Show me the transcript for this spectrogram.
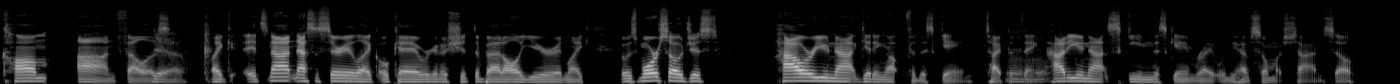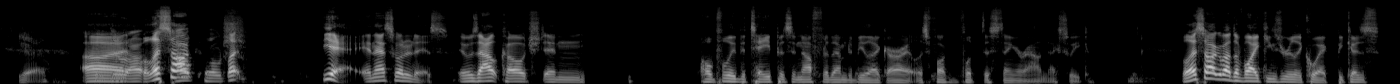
come on, fellas. Yeah. Like it's not necessarily like, okay, we're gonna shit the bed all year, and like it was more so just, how are you not getting up for this game type of thing? Mhm. How do you not scheme this game right when you have so much time? So, Yeah. uh, out- but let's talk. let- Yeah, and that's what it is. It was outcoached, and hopefully the tape is enough for them to be like, all right, let's fucking flip this thing around next week. But let's talk about the Vikings really quick because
